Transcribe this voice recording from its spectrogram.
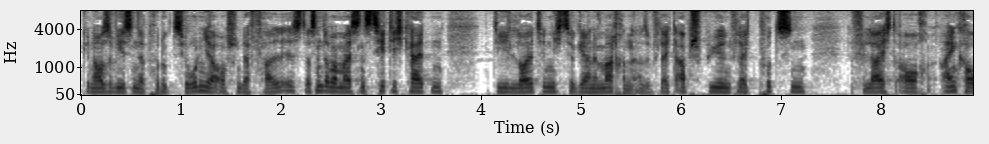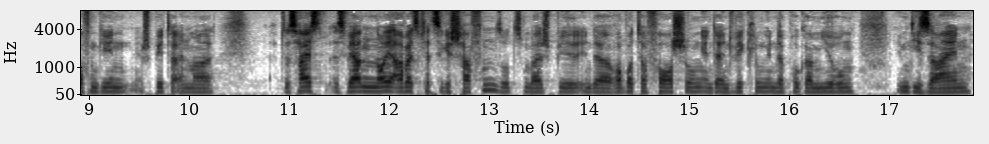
genauso wie es in der Produktion ja auch schon der Fall ist. Das sind aber meistens Tätigkeiten, die Leute nicht so gerne machen. Also vielleicht abspülen, vielleicht putzen, vielleicht auch einkaufen gehen später einmal. Das heißt, es werden neue Arbeitsplätze geschaffen, so zum Beispiel in der Roboterforschung, in der Entwicklung, in der Programmierung, im Design.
